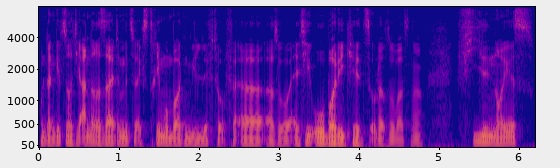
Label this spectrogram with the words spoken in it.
Und dann gibt es noch die andere Seite mit so Extremumbauten wie Lift, äh, also LTO-Bodykits oder sowas. Ne? Viel Neues.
